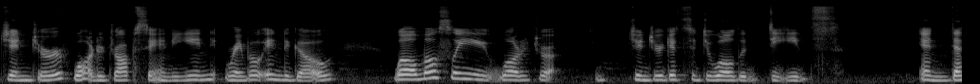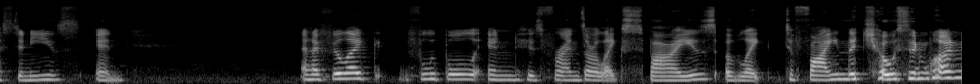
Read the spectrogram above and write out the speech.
Ginger, Waterdrop, Sandy, and Rainbow Indigo, well, mostly Waterdrop, Ginger gets to do all the deeds and destinies and and I feel like Floople and his friends are like spies of like to find the chosen one,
